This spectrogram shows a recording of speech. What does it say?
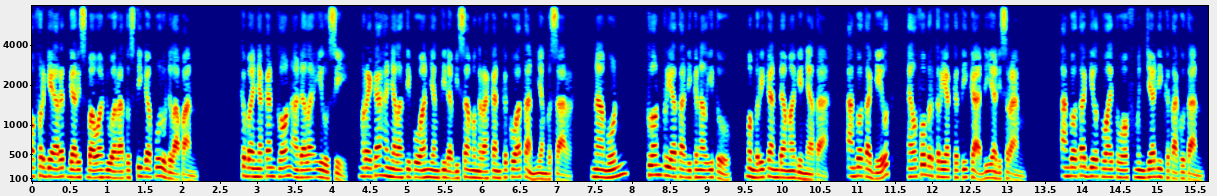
Overgearet garis bawah 238. Kebanyakan klon adalah ilusi. Mereka hanyalah tipuan yang tidak bisa mengerahkan kekuatan yang besar. Namun, klon pria tak dikenal itu, memberikan damage nyata. Anggota guild, Elvo berteriak ketika dia diserang. Anggota guild White Wolf menjadi ketakutan.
